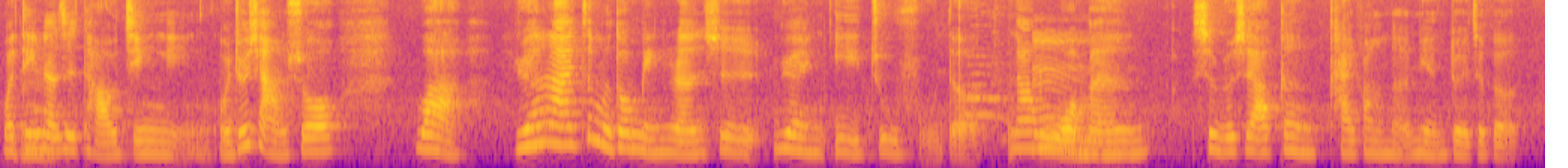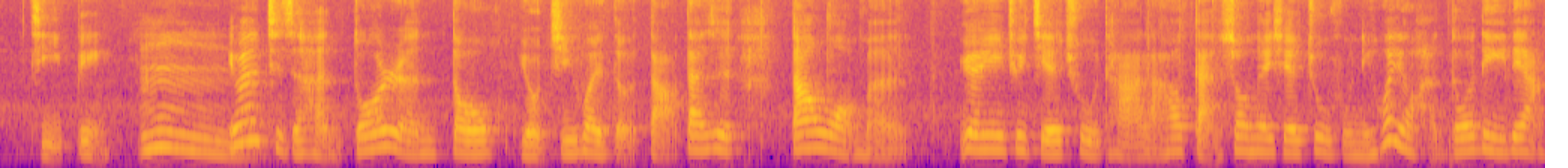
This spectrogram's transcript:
我听的是陶晶莹，我就想说，哇，原来这么多名人是愿意祝福的，那我们是不是要更开放的面对这个疾病？嗯，因为其实很多人都有机会得到，但是当我们愿意去接触它，然后感受那些祝福，你会有很多力量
